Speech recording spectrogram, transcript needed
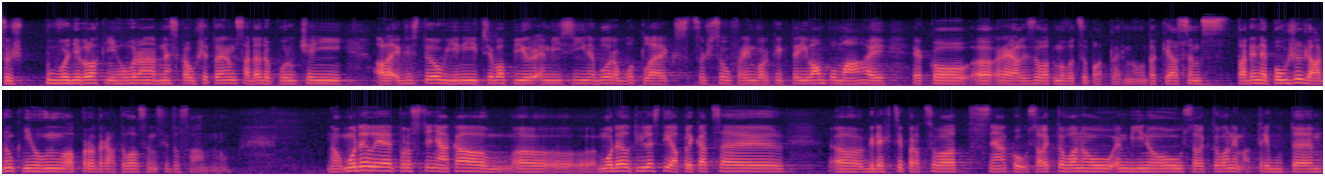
což původně byla knihovna, dneska už je to jenom sada doporučení, ale existují jiný, třeba Pure MVC nebo Robotlex, což jsou frameworky, které vám pomáhají jako uh, realizovat MVC pattern. No. Tak já jsem tady nepoužil žádnou knihovnu a prodrátoval jsem si to sám. No. No, model je prostě nějaká, uh, model téhle aplikace, uh, kde chci pracovat s nějakou selektovanou MBínou, selektovaným atributem,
